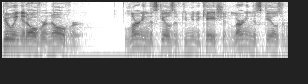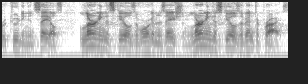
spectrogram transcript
doing it over and over, learning the skills of communication, learning the skills of recruiting and sales, learning the skills of organization, learning the skills of enterprise.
